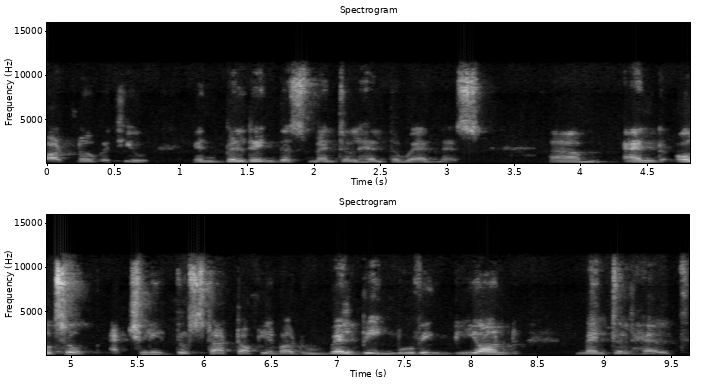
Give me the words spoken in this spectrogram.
partner with you in building this mental health awareness. Um, and also actually to start talking about well-being, moving beyond mental health.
